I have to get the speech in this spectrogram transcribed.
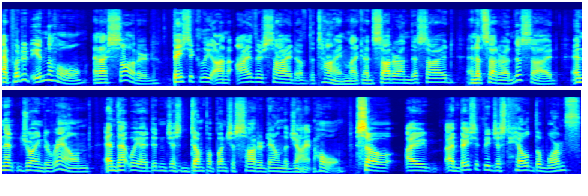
I put it in the hole and I soldered basically on either side of the tine. Like I'd solder on this side and I'd solder on this side and then joined around. And that way I didn't just dump a bunch of solder down the giant hole. So I I basically just held the warmth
